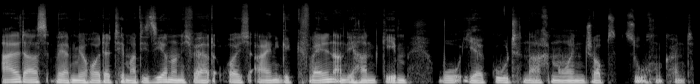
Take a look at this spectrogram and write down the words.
All das werden wir heute thematisieren und ich werde euch einige Quellen an die Hand geben, wo ihr gut nach neuen Jobs suchen könnt.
